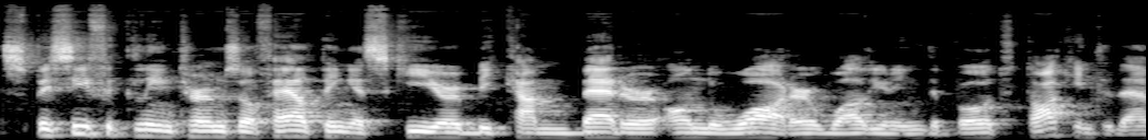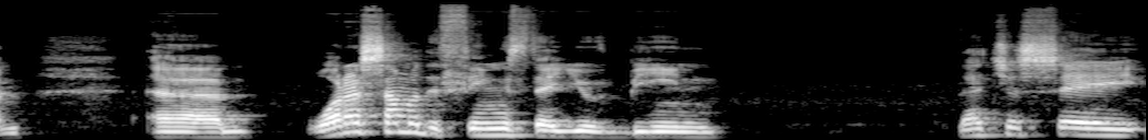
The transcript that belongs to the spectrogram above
specifically in terms of helping a skier become better on the water while you're in the boat talking to them, um, what are some of the things that you've been let's just say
